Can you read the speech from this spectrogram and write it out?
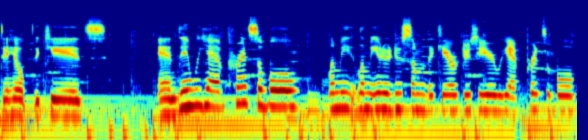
to help the kids. And then we have Principal. Let me let me introduce some of the characters here. We have Principal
